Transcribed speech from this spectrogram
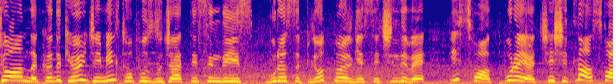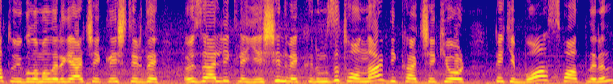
Şu anda Kadıköy Cemil Topuzlu Caddesi'ndeyiz. Burası pilot bölge seçildi ve İsfalk buraya çeşitli asfalt uygulamaları gerçekleştirdi. Özellikle yeşil ve kırmızı tonlar dikkat çekiyor. Peki bu asfaltların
